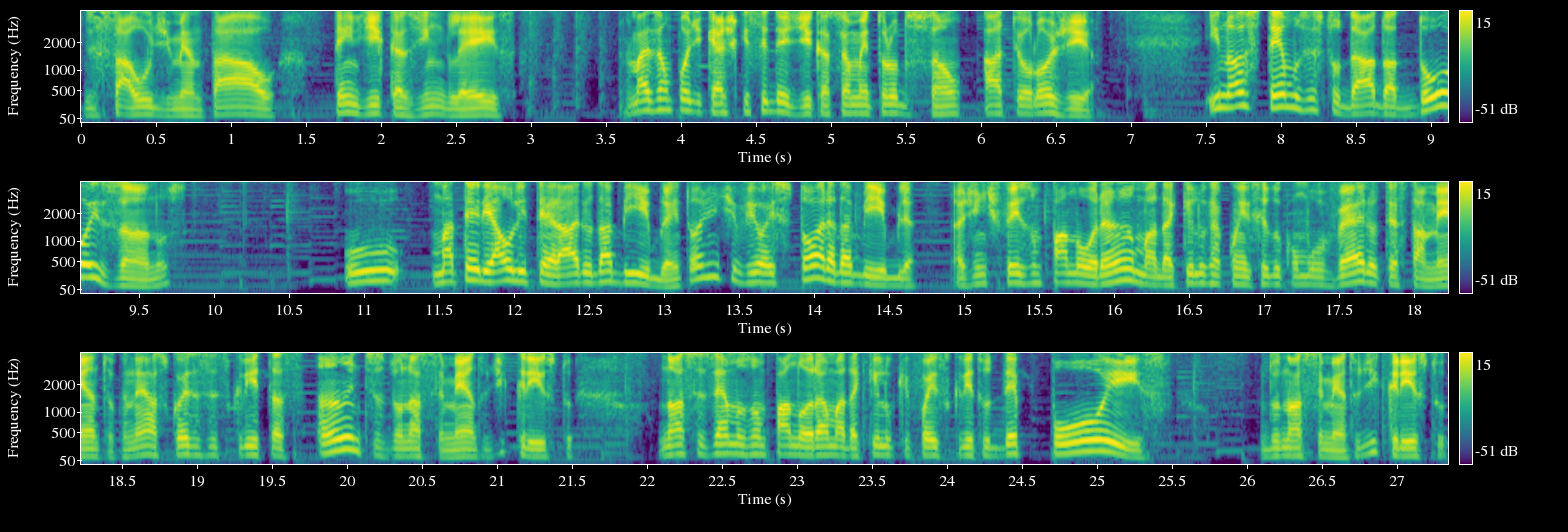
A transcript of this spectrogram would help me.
de saúde mental, tem dicas de inglês, mas é um podcast que se dedica a ser uma introdução à teologia. E nós temos estudado há dois anos o material literário da Bíblia. Então a gente viu a história da Bíblia, a gente fez um panorama daquilo que é conhecido como o Velho Testamento, né, as coisas escritas antes do nascimento de Cristo. Nós fizemos um panorama daquilo que foi escrito depois do nascimento de Cristo,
